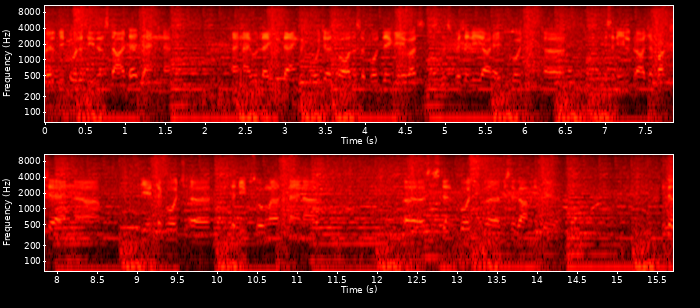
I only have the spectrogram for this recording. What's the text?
well before the season started, and uh, and I would like to thank the coaches for all the support they gave us, especially our head coach, uh, Mr. Neil Rajapaksha, and uh, the head coach, uh, Mr. Deep Somaratna, and our uh, assistant coach, Mr. Gamini the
